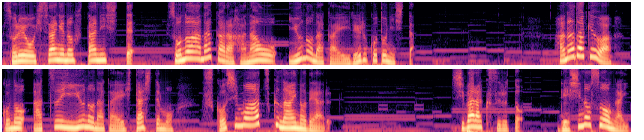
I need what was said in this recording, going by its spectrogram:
それを日下げの蓋にしてその穴から鼻を湯の中へ入れることにした。鼻だけはこの熱い湯の中へ浸しても少しも熱くないのである。しばらくすると弟子の僧が言っ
